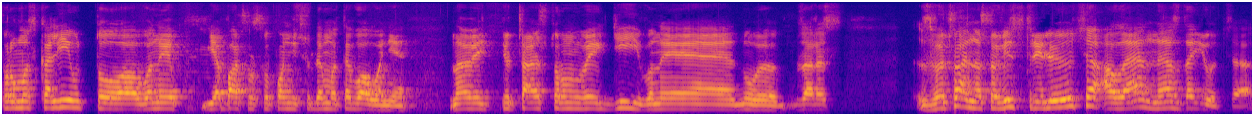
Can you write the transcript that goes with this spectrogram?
про москалів, то вони я бачу, що повністю демотивовані. Навіть під час штурмових дій вони ну зараз звичайно, що відстрілюються, але не здаються.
